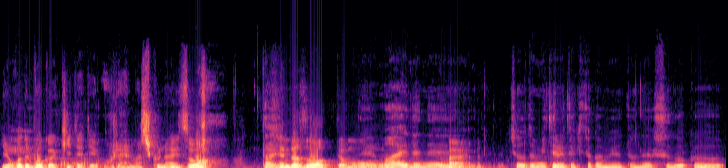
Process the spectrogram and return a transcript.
横で僕が聞いてて「羨ましくないぞ 大変だぞ」って思う、ね、前でね、はい。ちょうど見てる時とか見るとねすごく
